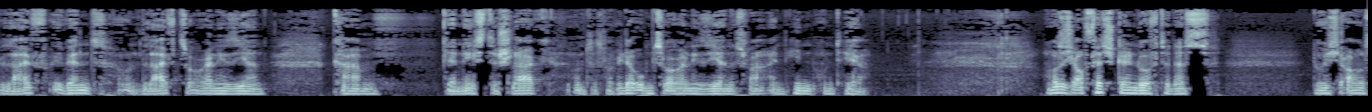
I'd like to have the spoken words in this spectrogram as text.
Live-Event und live zu organisieren, kam der nächste Schlag und es war wieder umzuorganisieren. Es war ein Hin und Her. Was ich auch feststellen durfte, dass durchaus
